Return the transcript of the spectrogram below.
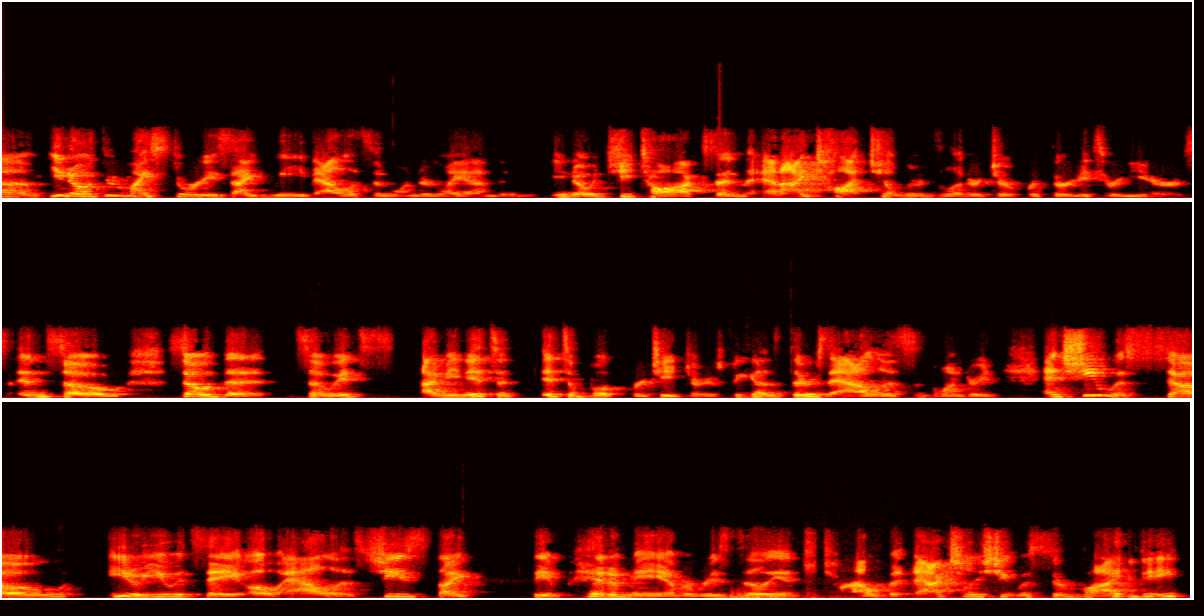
um, you know, through my stories, I weave Alice in Wonderland, and you know, and she talks, and and I taught children's literature for 33 years, and so so the so it's. I mean, it's a it's a book for teachers because there's Alice wondering, and she was so you know you would say, oh, Alice, she's like the epitome of a resilient child, but actually she was surviving,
